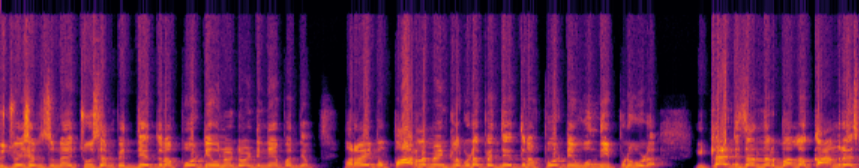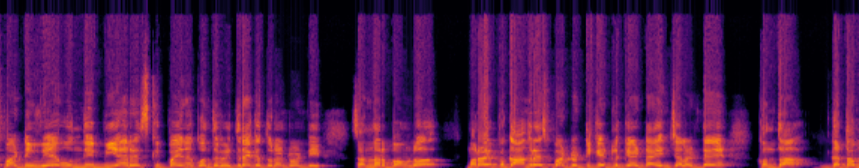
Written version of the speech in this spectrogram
సిచ్యువేషన్స్ ఉన్నాయో చూసాం పెద్ద ఎత్తున పోటీ ఉన్నటువంటి నేపథ్యం. మరోవైపు పార్లమెంట్లో కూడా పెద్ద ఎత్తున పోటీ ఉంది ఇప్పుడు కూడా. ఇట్లాంటి సందర్భాల్లో కాంగ్రెస్ పార్టీ వే ఉంది. బీఆర్ఎస్కి పైన కొంత వ్యతిరేకత ఉన్నటువంటి సందర్భంలో మరోవైపు కాంగ్రెస్ పార్టీ టికెట్లు కేటాయించాలంటే కొంత గతం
